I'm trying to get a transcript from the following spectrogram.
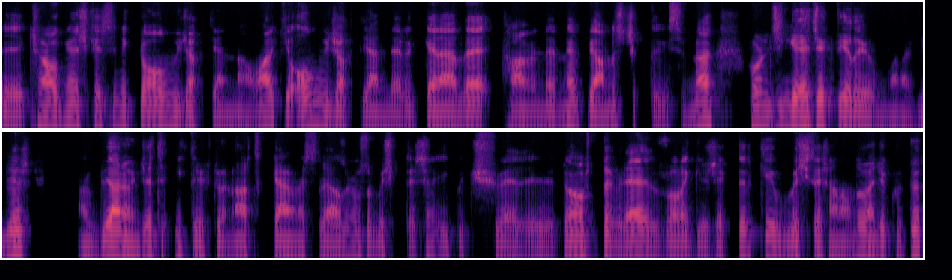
E, Şenol Güneş kesinlikle olmayacak diyenler var ki olmayacak diyenleri genelde tahminlerin hep yanlış çıktığı isimler. Onun için gelecek diye de yorumlanabilir. Yani bir an önce teknik direktörün artık gelmesi lazım. Yoksa Beşiktaş'ın ilk 3 ve e, 4'te bile zora girecektir ki bu Beşiktaş anlamında bence kötü.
